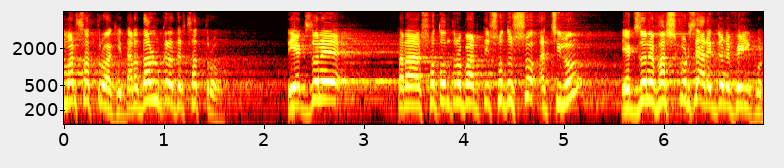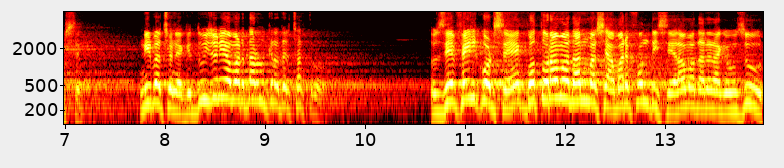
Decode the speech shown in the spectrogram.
আমার ছাত্র আর কি, তারা দারুল কেরাতের ছাত্র। তো একজনে তারা স্বতন্ত্র প্রার্থীর সদস্য ছিল, একজনে ফাঁস করছে আর একজনে ফেল করছে। নির্বাচনে আর কি, দুইজনই আমার দারুল কেরাতের ছাত্র। তো যে ফেল করছে, গত রামাদান মাসে আমারে ফোন দিছে, রামাদানের আগে, হুজুর,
